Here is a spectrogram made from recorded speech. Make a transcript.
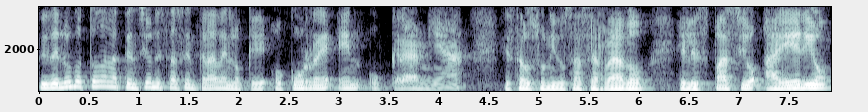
Desde luego, toda la atención está centrada en lo que ocurre en Ucrania. Estados Unidos ha cerrado el espacio aéreo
